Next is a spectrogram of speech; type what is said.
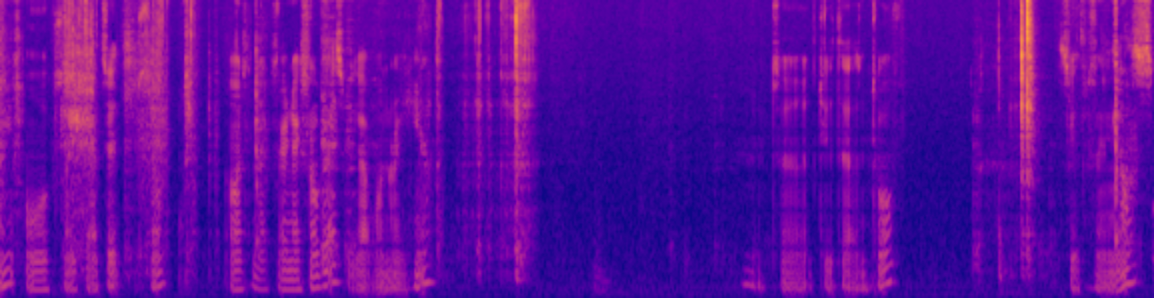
Alright, looks like that's it. So, on to the next. Our next roll, guys, we got one right here. It's uh, 2012. See if there's anything else.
